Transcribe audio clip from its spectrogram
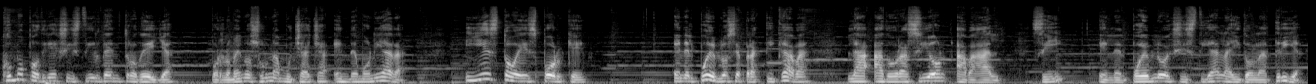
¿Cómo podría existir dentro de ella por lo menos una muchacha endemoniada? Y esto es porque en el pueblo se practicaba la adoración a Baal, ¿sí? En el pueblo existía la idolatría,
